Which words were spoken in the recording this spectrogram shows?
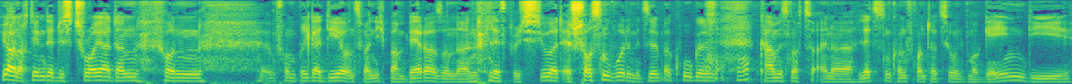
Ja, nachdem der Destroyer dann von äh, vom Brigadier, und zwar nicht Bambera, sondern Lethbridge Stewart, erschossen wurde mit Silberkugeln, kam es noch zu einer letzten Konfrontation mit Morgaine, die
